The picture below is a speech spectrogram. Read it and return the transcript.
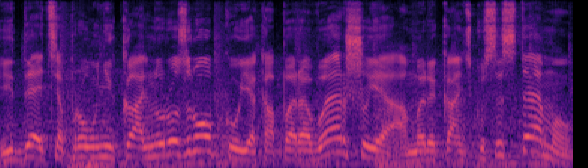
Йдеться про унікальну розробку, яка перевершує американську систему.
